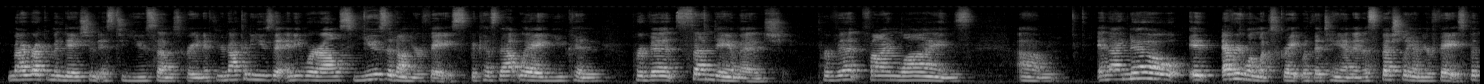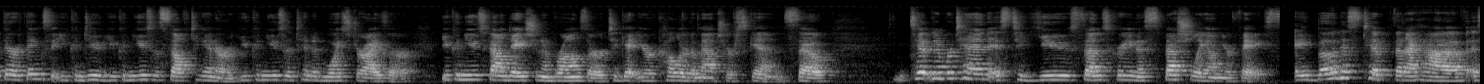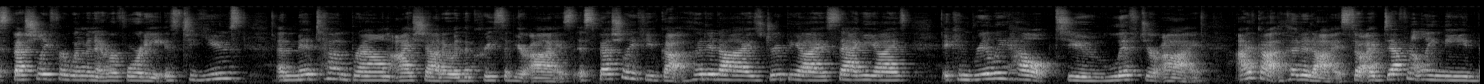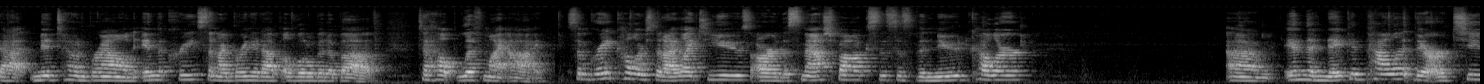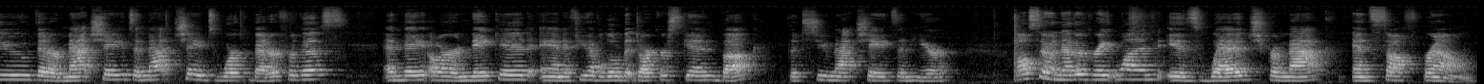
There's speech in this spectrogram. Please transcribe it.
my recommendation is to use sunscreen. If you're not going to use it anywhere else, use it on your face because that way you can prevent sun damage, prevent fine lines. Um, and I know it. everyone looks great with a tan and especially on your face, but there are things that you can do. You can use a self-tanner, you can use a tinted moisturizer, you can use foundation and bronzer to get your color to match your skin. So Tip number 10 is to use sunscreen, especially on your face. A bonus tip that I have, especially for women over 40, is to use a mid-tone brown eyeshadow in the crease of your eyes, especially if you've got hooded eyes, droopy eyes, saggy eyes. It can really help to lift your eye. I've got hooded eyes, so I definitely need that mid-tone brown in the crease and I bring it up a little bit above to help lift my eye. Some great colors that I like to use are the Smashbox. This is the nude color. Um, in the Naked palette, there are two that are matte shades, and matte shades work better for this. And they are Naked, and if you have a little bit darker skin, Buck, the two matte shades in here. Also, another great one is Wedge from MAC and Soft Brown.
